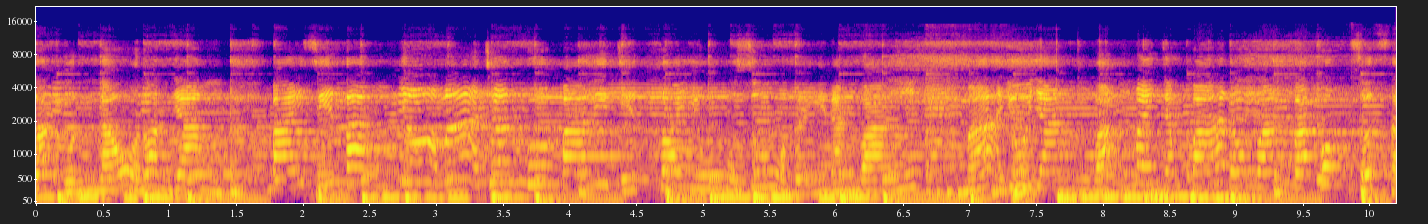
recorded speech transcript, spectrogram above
สักคนเงานอนยังใบายสีตังย่อมาเชิญผู้ปาลิจิตซอยอยู่สู้ให้ดังหวัง มาอยู่ยังหวังไม่จำปาดงหวังว่าคงสดใส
